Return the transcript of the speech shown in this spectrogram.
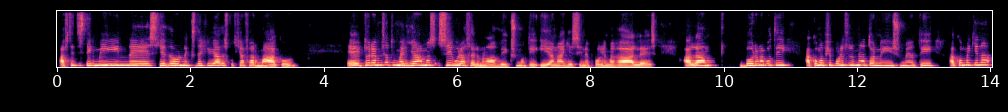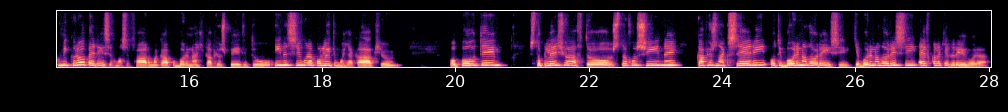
αυτή τη στιγμή είναι σχεδόν 60.000 κουτιά φαρμάκων. Ε, τώρα, εμείς από τη μεριά μας σίγουρα θέλουμε να δείξουμε ότι οι ανάγκες είναι πολύ μεγάλες, αλλά μπορώ να πω ότι ακόμα πιο πολύ θέλουμε να τονίσουμε ότι ακόμα και ένα μικρό περίσσευμα σε φάρμακα που μπορεί να έχει κάποιο σπίτι του είναι σίγουρα πολύτιμο για κάποιον. Οπότε, στο πλαίσιο αυτό, στόχος είναι κάποιος να ξέρει ότι μπορεί να δωρήσει και μπορεί να δωρήσει εύκολα και γρήγορα.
